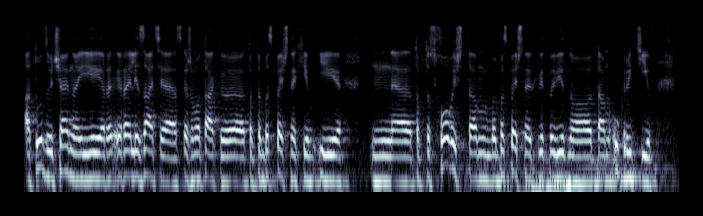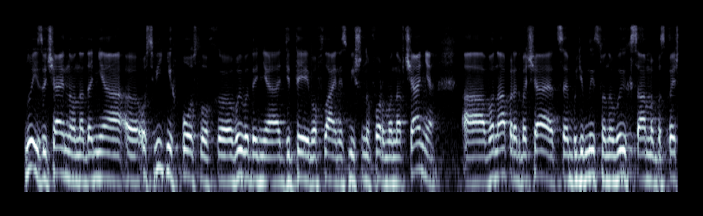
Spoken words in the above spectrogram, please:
А тут, звичайно, і реалізація, скажімо так, е, тобто безпечних і, і е, тобто сховищ, там безпечних відповідно там укриттів. Ну і звичайно, надання освітніх послуг, виведення дітей в офлайн і змішану форму навчання. А вона передбачає це будівництво нових саме безпечних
